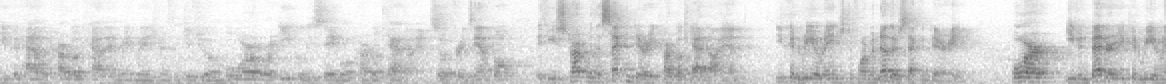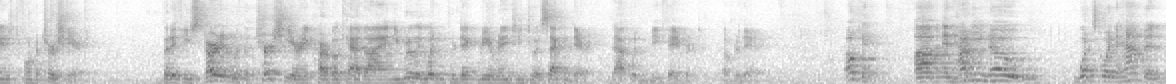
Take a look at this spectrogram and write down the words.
you could have a carbocation rearrangement that gives you a more or equally stable carbocation. So for example, if you start with a secondary carbocation, you can rearrange to form another secondary, or even better, you could rearrange to form a tertiary. But if you started with a tertiary carbocation, you really wouldn't predict rearranging to a secondary. That wouldn't be favored over there. Okay, um, and how do you know what's going to happen?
